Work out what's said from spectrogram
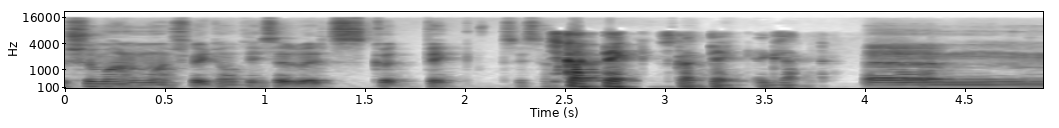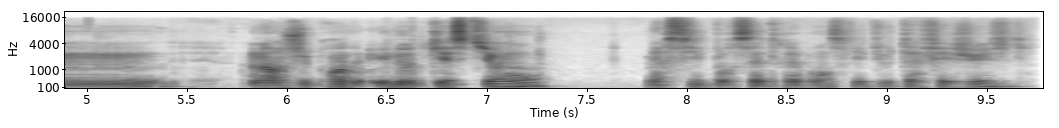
Le chemin le moins fréquenté, ça doit être Scott Peck, c'est ça? Scott Peck, Scott Peck, exact. Euh, alors je vais prendre une autre question. Merci pour cette réponse qui est tout à fait juste.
